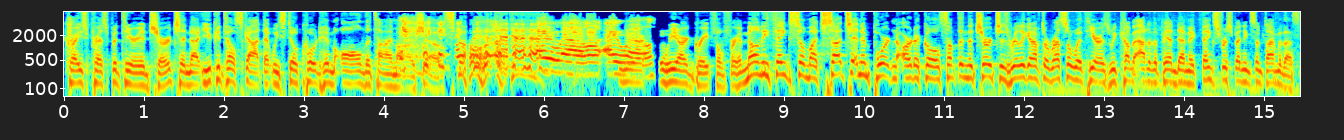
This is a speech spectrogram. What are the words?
Christ Presbyterian Church, and uh, you can tell Scott that we still quote him all the time on our show. So, I will. I will. We are, we are, grateful for him. Melanie, thanks so much. Such an important article, something the church is really going to have to wrestle with here as we come out of the pandemic. Thanks for spending some time with us.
